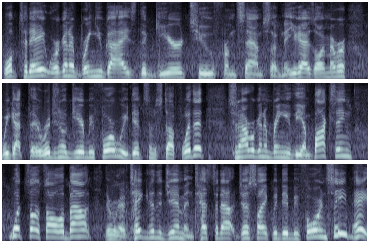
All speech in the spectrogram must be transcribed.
Well, today we're gonna bring you guys the Gear 2 from Samsung. Now you guys all remember, we got the original Gear before, we did some stuff with it. So now we're gonna bring you the unboxing, what's it's all about, then we're gonna take it to the gym and test it out just like we did before and see, hey,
